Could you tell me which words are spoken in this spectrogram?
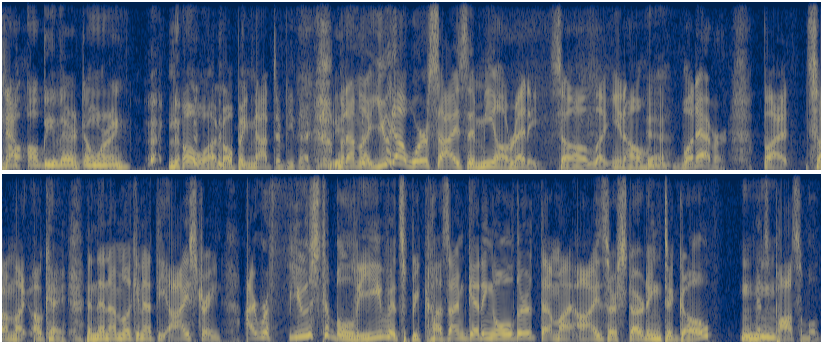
I'll, I'll be there. Don't worry. no. I'm hoping not to be there. But I'm like, you got worse eyes than me already. So like, you know, Yeah. whatever. But so I'm like, okay. And then I'm looking at the eye strain. I refuse to believe it's because I'm getting older that my eyes are starting to go. Mm-hmm. It's possible.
